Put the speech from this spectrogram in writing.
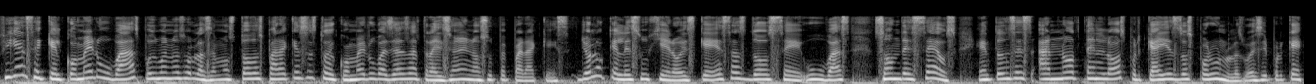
Fíjense que el comer uvas, pues bueno, eso lo hacemos todos. ¿Para qué es esto de comer uvas? Ya es la tradición y no supe para qué es. Yo lo que les sugiero es que esas 12 uvas son deseos. Entonces anótenlos, porque ahí es dos por uno, les voy a decir por qué.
